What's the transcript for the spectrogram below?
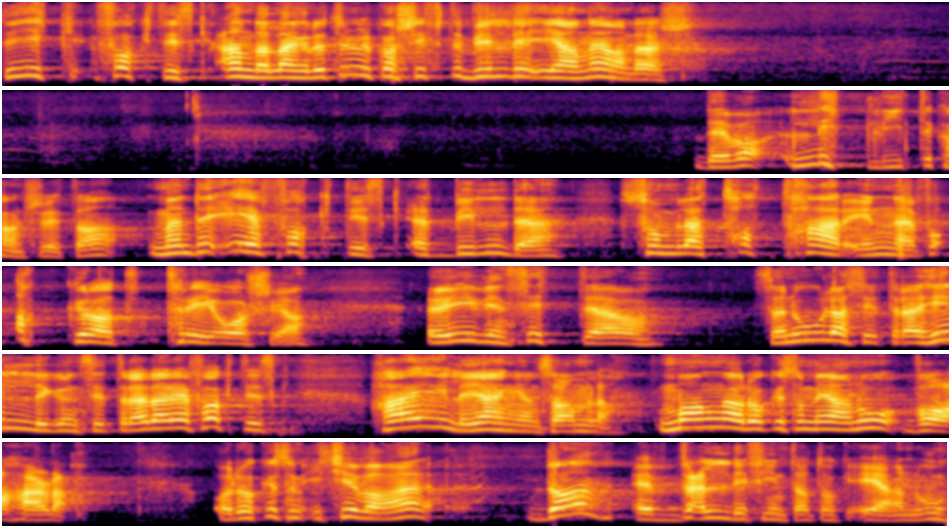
Det gikk faktisk enda lenger. Jeg tror du kan skifte bilde igjen. Anders. Det var litt lite, kanskje, dette, men det er faktisk et bilde som ble tatt her inne for akkurat tre år siden. Øyvind sitter der, og Svein Ola sitter der, Hildegunn sitter der. Der er faktisk hele gjengen samla. Mange av dere som er her nå, var her da. Og dere som ikke var her da, er veldig fint at dere er her nå.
